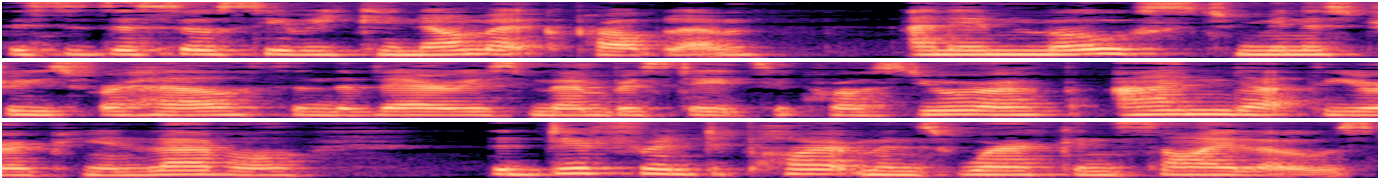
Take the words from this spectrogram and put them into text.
this is a socioeconomic problem. And in most ministries for health in the various member states across Europe and at the European level, the different departments work in silos.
